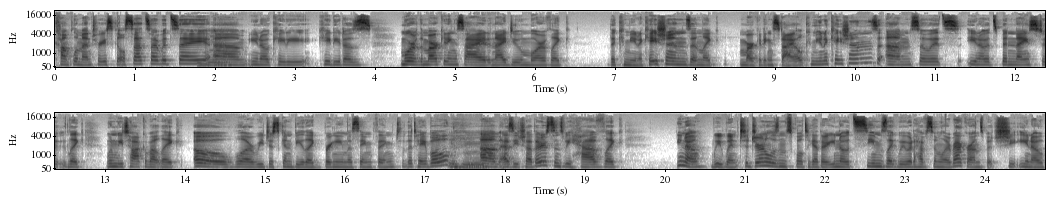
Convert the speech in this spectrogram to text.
complementary skill sets. I would say, um, you know, Katie Katie does more of the marketing side, and I do more of like the communications and like marketing style communications. Um, so it's you know it's been nice to like when we talk about like oh well are we just going to be like bringing the same thing to the table um, as each other since we have like you know, we went to journalism school together. You know, it seems like we would have similar backgrounds, but she, you know,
